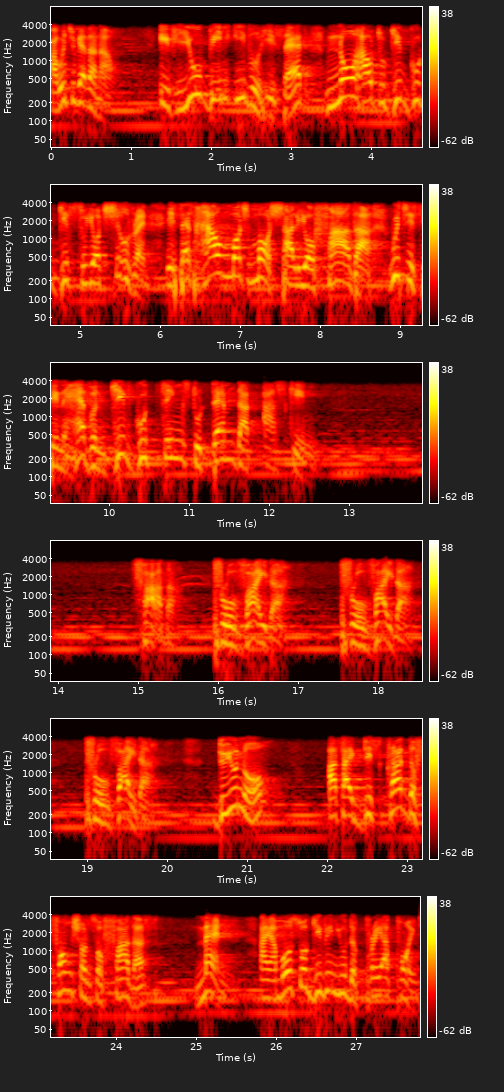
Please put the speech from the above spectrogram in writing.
Are we together now? If you being evil, he said, know how to give good gifts to your children. He says, how much more shall your Father, which is in heaven, give good things to them that ask him? Father, provider, provider, provider. Do you know as I describe the functions of fathers, men, I am also giving you the prayer point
